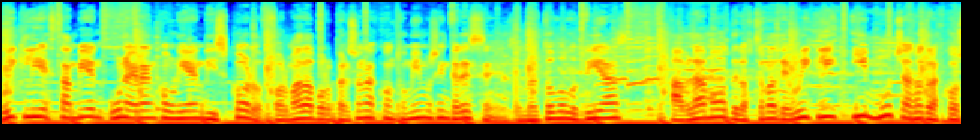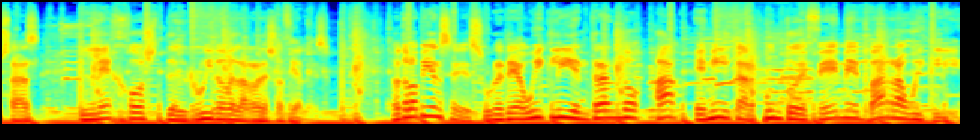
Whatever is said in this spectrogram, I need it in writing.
Weekly es también una gran comunidad en Discord formada por personas con tus mismos intereses, donde todos los días hablamos de los temas de Weekly y muchas otras cosas, lejos del ruido de las redes sociales. No te lo pienses, únete a Weekly entrando a emilcar.fm barra weekly.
